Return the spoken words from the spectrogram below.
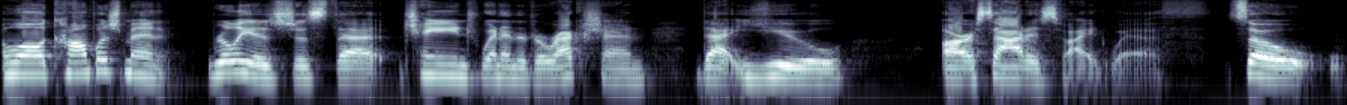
Well, accomplishment really is just that change went in a direction that you are satisfied with. So,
